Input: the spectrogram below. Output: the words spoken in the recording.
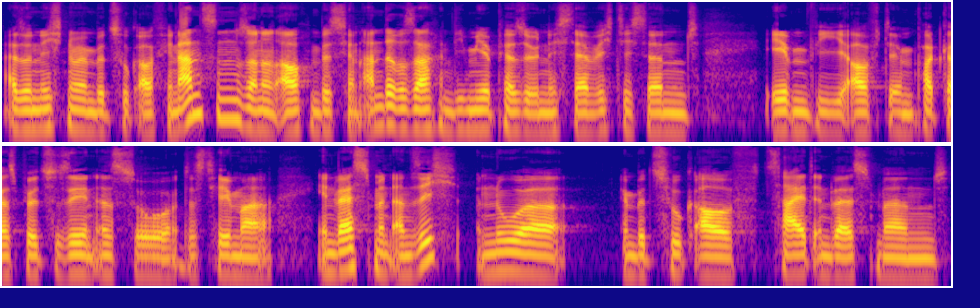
Also nicht nur in Bezug auf Finanzen, sondern auch ein bisschen andere Sachen, die mir persönlich sehr wichtig sind. Eben wie auf dem Podcastbild zu sehen ist, so das Thema Investment an sich, nur in Bezug auf Zeitinvestment,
